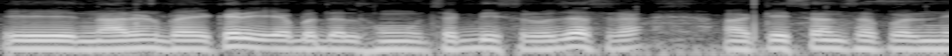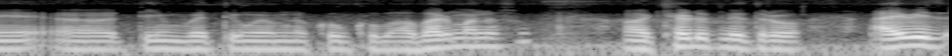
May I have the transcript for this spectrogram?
એ નારાયણભાઈ કરી, એ બદલ હું જગદીશ રોજાસરા કિસાન સફરની ટીમ વતી હું એમનો ખૂબ ખૂબ આભાર માનું છું. ખેડૂત મિત્રો, આવી જ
